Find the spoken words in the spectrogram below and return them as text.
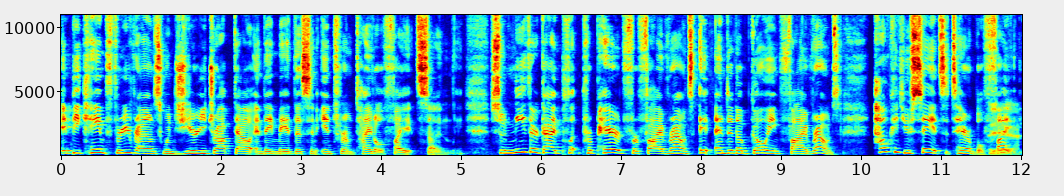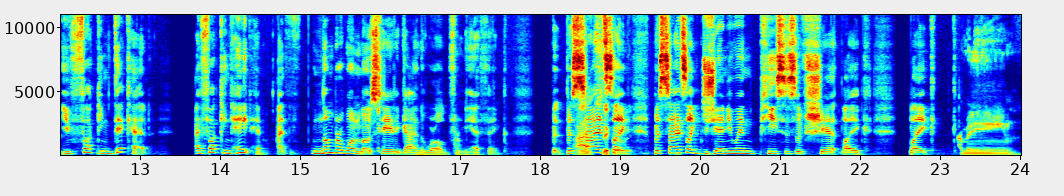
It became three rounds when Jiri dropped out and they made this an interim title fight suddenly. So neither guy pl- prepared for five rounds. It ended up going five rounds. How could you say it's a terrible fight? Yeah. You fucking dickhead. I fucking hate him. I, number one most hated guy in the world for me, I think. But besides like besides like genuine pieces of shit like like I mean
